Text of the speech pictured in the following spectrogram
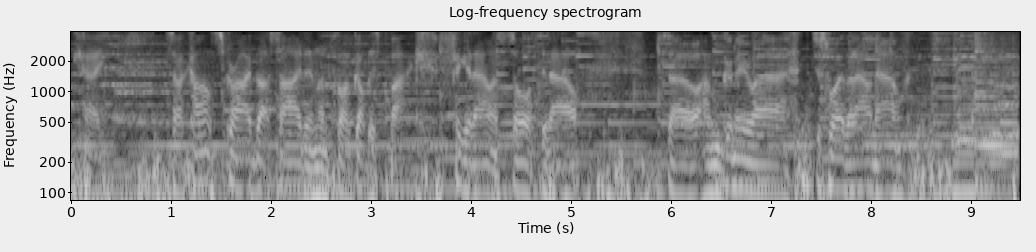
Okay, so I can't scribe that side in until I've got this back figured out and sorted out. So I'm going to uh, just work that out now.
